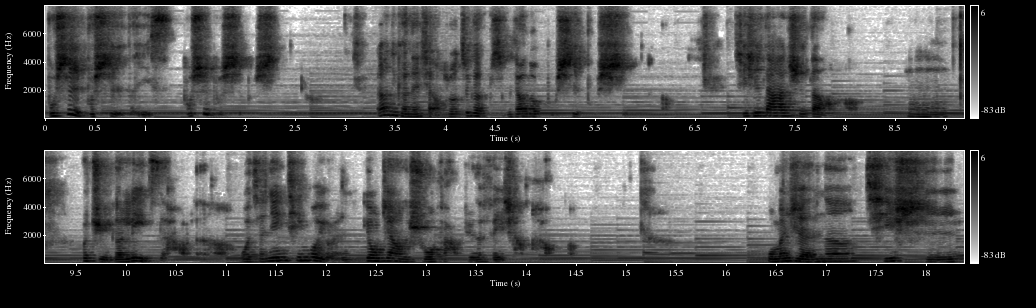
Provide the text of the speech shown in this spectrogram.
不是不是的意思，不是不是不是。然后你可能想说，这个什么叫做不是不是啊？其实大家知道哈，嗯，我举一个例子好了哈。我曾经听过有人用这样的说法，我觉得非常好啊。我们人呢，其实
